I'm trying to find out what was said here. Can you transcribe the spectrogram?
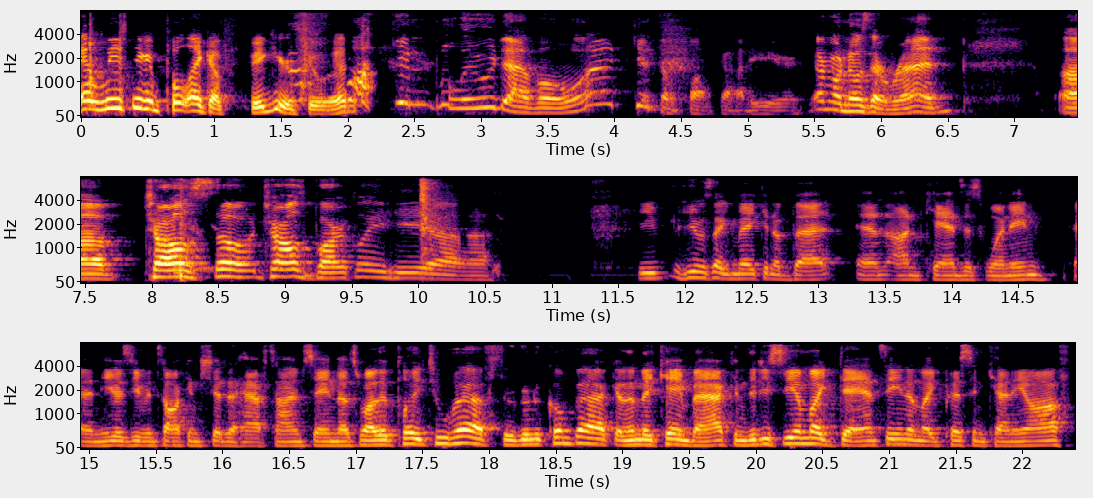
At least you can put like a figure to it. Fucking blue devil. What? Get the fuck out of here. Everyone knows they're red. Uh, Charles, so Charles Barkley, he uh he he was like making a bet and on Kansas winning, and he was even talking shit at halftime, saying that's why they played two halves. They're gonna come back, and then they came back. And did you see him like dancing and like pissing Kenny off?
